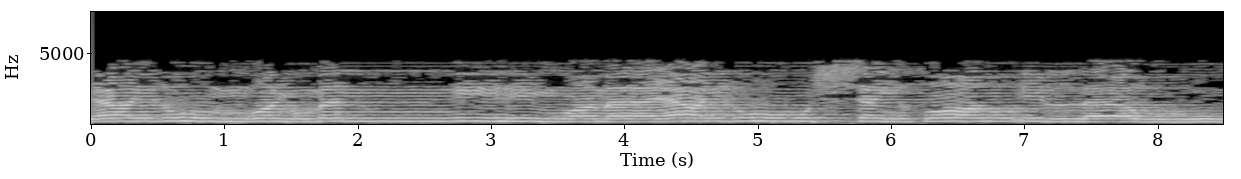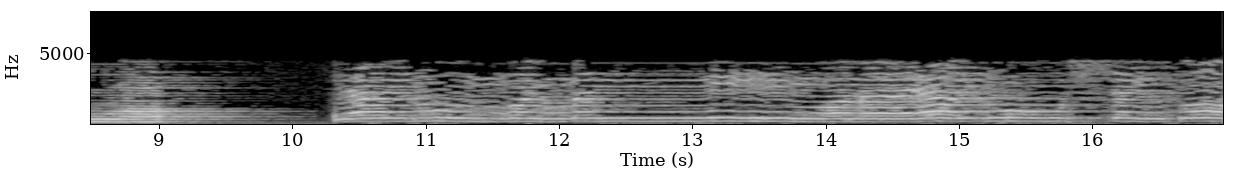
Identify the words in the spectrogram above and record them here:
يَعِدُهُمْ وَيُمَنِّيهِمْ ۖ وَمَا يَعِدُهُمُ الشَّيْطَانُ إِلَّا غُرُورًا. يَعِدُهُمْ وَيُمَنِّيهِمْ ۖ وَمَا يَعِدُهُمُ الشَّيْطَانُ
